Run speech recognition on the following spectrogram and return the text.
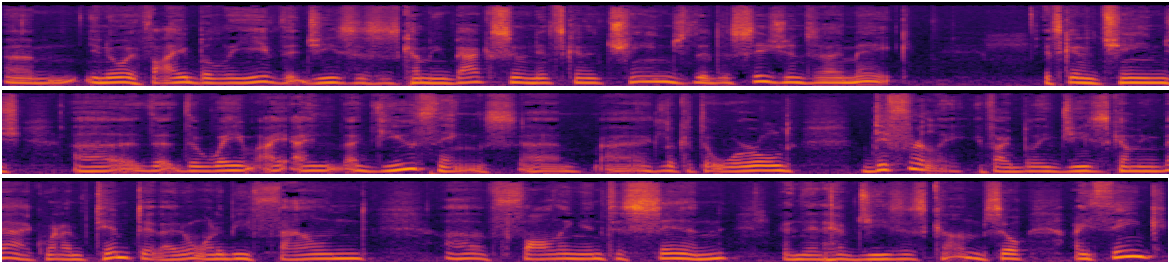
Um, you know, if I believe that Jesus is coming back soon, it's going to change the decisions I make. It's going to change uh, the the way I, I, I view things. Um, I look at the world differently if I believe Jesus coming back. When I'm tempted, I don't want to be found uh, falling into sin and then have Jesus come. So I think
